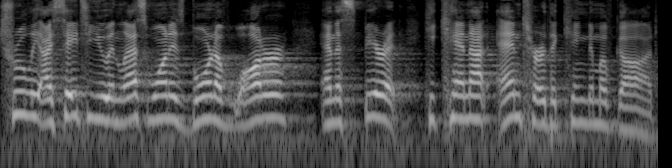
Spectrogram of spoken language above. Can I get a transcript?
truly, I say to you, unless one is born of water and the Spirit, he cannot enter the kingdom of God.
